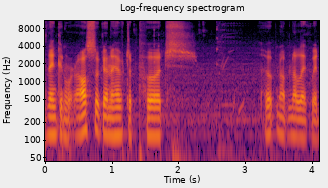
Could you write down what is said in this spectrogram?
I'm thinking we're also going to have to put Oh, nope, no liquid.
